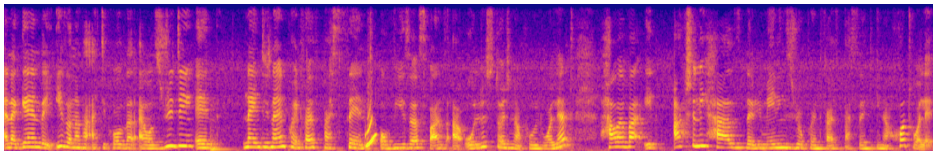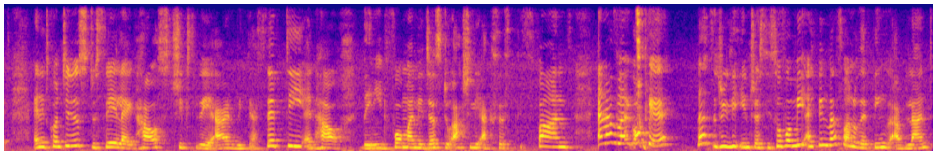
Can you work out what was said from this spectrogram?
And again there is another article that i was reading and 99.5% of users funds are always stored in a cold wallet. However it actually has the remaining 0.5% in a hot wallet. And it continues to say like how strict they are with their safety and how they need four managers to actually access these funds. And i was like okay that's really interesting. So for me i think that's one of the things i've learned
